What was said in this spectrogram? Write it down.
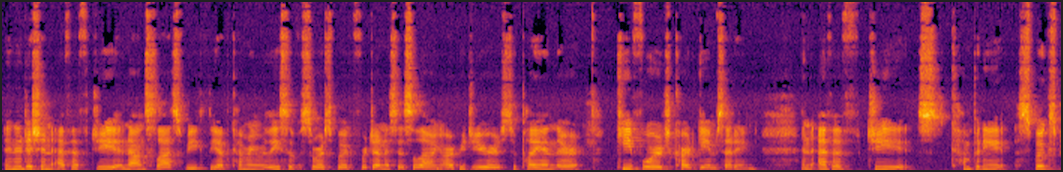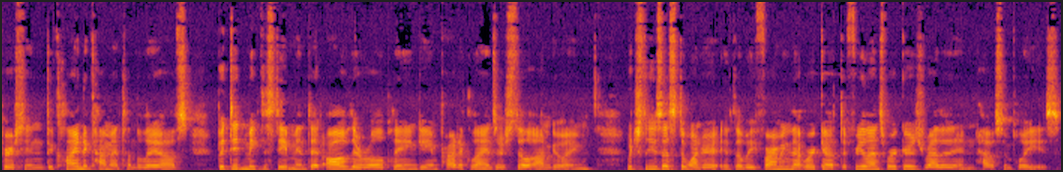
In addition, FFG announced last week the upcoming release of a sourcebook for Genesys allowing RPGers to play in their Keyforge card game setting. An FFG company spokesperson declined to comment on the layoffs, but did make the statement that all of their role playing game product lines are still ongoing, which leaves us to wonder if they'll be farming that work out to freelance workers rather than house employees.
